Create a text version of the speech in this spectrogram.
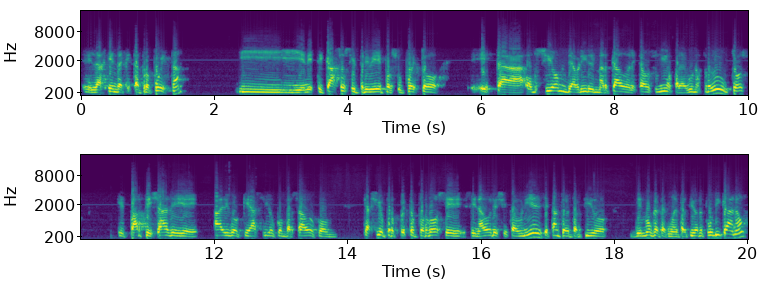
en la agenda que está propuesta y en este caso se prevé, por supuesto, esta opción de abrir el mercado de Estados Unidos para algunos productos, que parte ya de algo que ha sido conversado con, que ha sido propuesto por 12 senadores estadounidenses, tanto del Partido Demócrata como del Partido Republicano,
